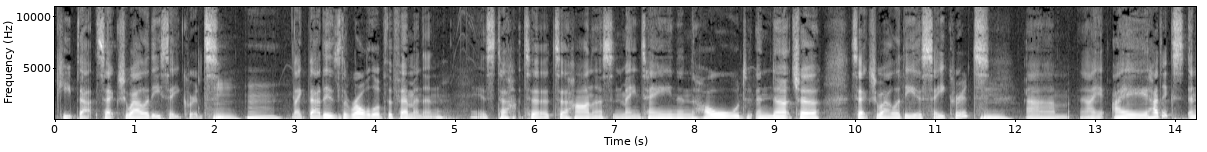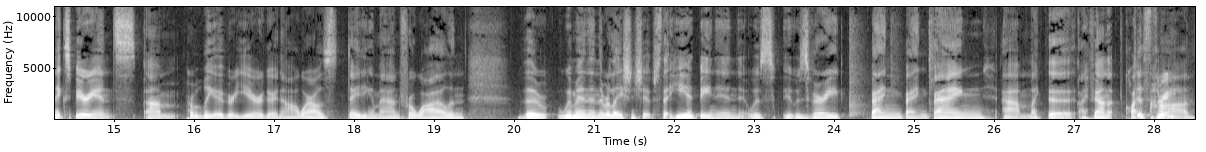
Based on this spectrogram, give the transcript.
keep that sexuality sacred. Mm. Like that is the role of the feminine is to to to harness and maintain and hold and nurture sexuality as sacred. Mm. Um, I I had ex- an experience um, probably over a year ago now where I was dating a man for a while and the women and the relationships that he had been in it was it was very bang bang bang. Um, like the I found it quite Just three? hard.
